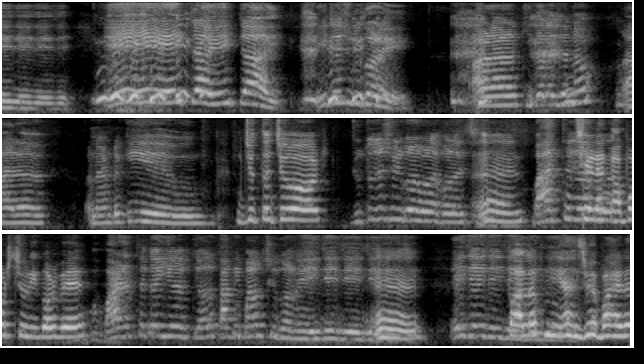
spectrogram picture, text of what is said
এই যে এই যে এই এইটাই এইটাই চুরি করে আর আর কি করে যেন আর নামটা কি জুতো চোর জুতো যে চুরি করে বলে বলেছি হ্যাঁ, বাইরে থেকে ছেঁড়া কাপড় চুরি করবে বাইরে থেকে ইয়ে কি বলে পাখি পালক চুরি করে এই যে এই যে যে হ্যাঁ। এই যে এই যে পালক নিয়ে আসবে বাইরে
